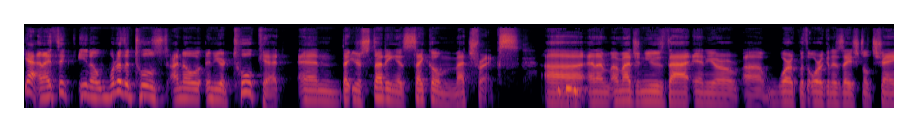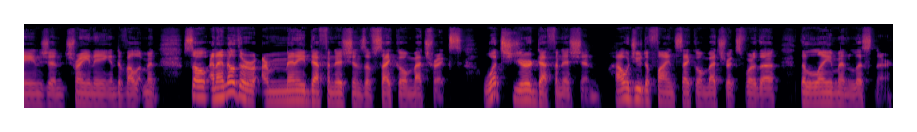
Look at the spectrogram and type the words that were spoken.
Yeah, and I think you know one of the tools I know in your toolkit and that you're studying is psychometrics. Uh, mm-hmm. and I, imagine you use that in your uh, work with organizational change and training and development. So, and I know there are many definitions of psychometrics. What's your definition? How would you define psychometrics for the the layman listener?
